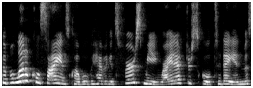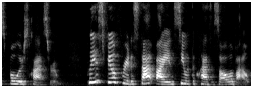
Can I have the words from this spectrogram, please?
The Political Science Club will be having its first meeting right after school today in Miss Bowler's classroom. Please feel free to stop by and see what the class is all about.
